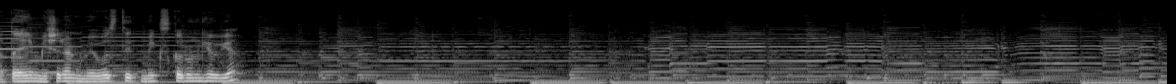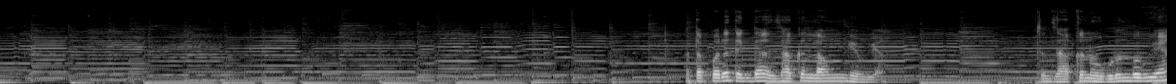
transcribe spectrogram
आता हे मिश्रण व्यवस्थित मिक्स करून घेऊया. आता परत एकदा झाकण लावून घेऊया. तर झाकण उघडून बघूया.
